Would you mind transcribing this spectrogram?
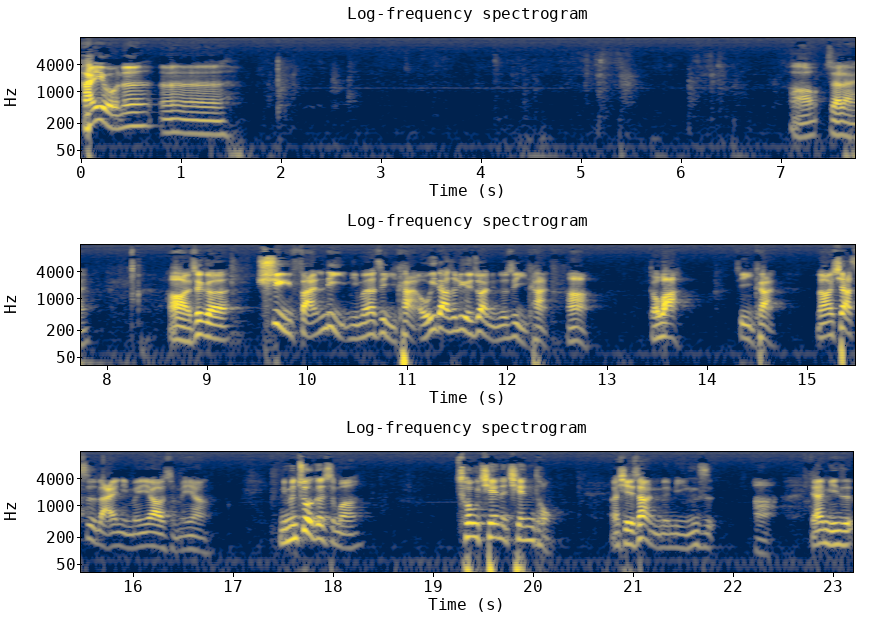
还有呢，嗯，好，再来，啊，这个续凡例你们要自己看，《偶义大师略传》你们都自己看啊，懂吧？自己看，然后下次来你们要什么样？你们做个什么抽签的签筒啊，写上你们的名字啊，写名字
